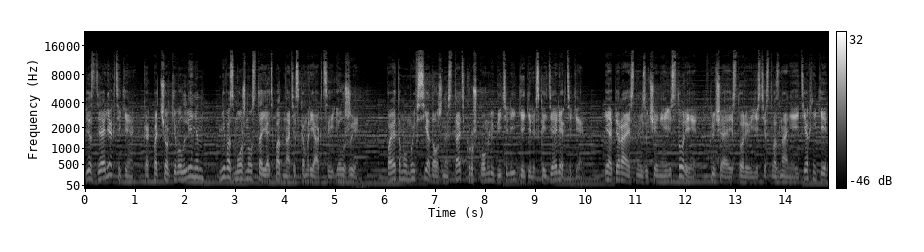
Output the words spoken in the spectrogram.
Без диалектики, как подчеркивал Ленин, невозможно устоять под натиском реакции и лжи. Поэтому мы все должны стать кружком любителей гегелевской диалектики и, опираясь на изучение истории, включая историю естествознания и техники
